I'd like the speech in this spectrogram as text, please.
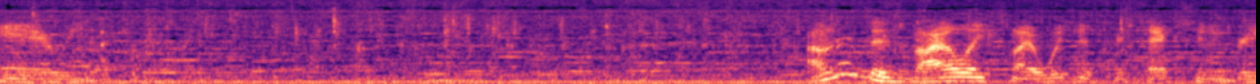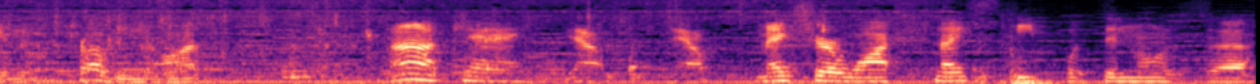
There we go. I wonder if this violates my witness protection agreement. Probably not. Okay, yep, yep. Make sure wash nice deep within those, uh,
